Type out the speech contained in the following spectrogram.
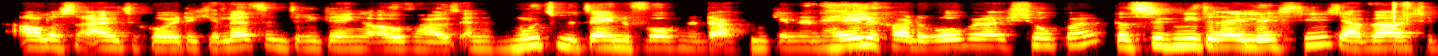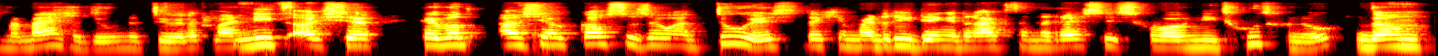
alles eruit te gooien. Dat je letterlijk drie dingen overhoudt. En het moet meteen de volgende dag. Moet je een hele garderobe shoppen. Dat is natuurlijk niet realistisch. Ja, wel als je het met mij gaat doen natuurlijk. Maar niet als je... Kijk, want als jouw kast er zo aan toe is... dat je maar drie dingen draagt en de rest is gewoon niet goed genoeg... dan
